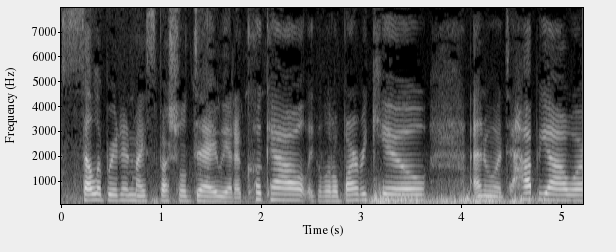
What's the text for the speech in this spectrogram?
celebrated my special day. We had a cookout, like a little barbecue, and we went to happy hour.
